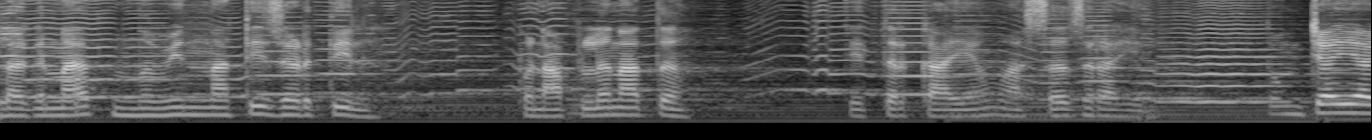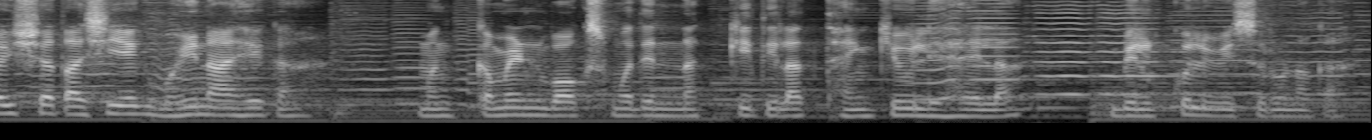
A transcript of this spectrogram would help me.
लग्नात नवीन नाती जडतील पण आपलं नातं ते तर कायम असंच राहील. तुमच्याही आयुष्यात अशी एक बहीण आहे का? मग कमेंट बॉक्समध्ये नक्की तिला थँक्यू लिहायला. बिलकुल विसरू नका.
